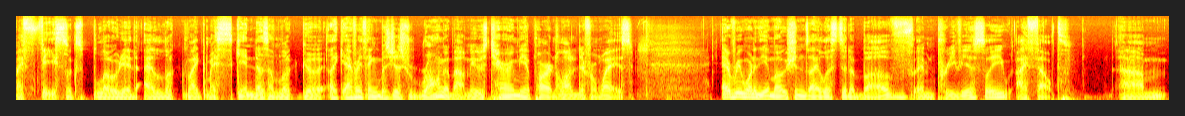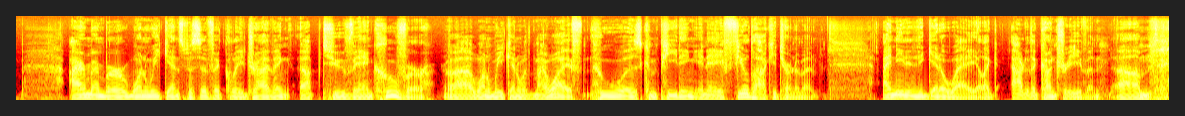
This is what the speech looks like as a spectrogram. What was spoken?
my face looks bloated. I look like my skin doesn't look good. Like everything was just wrong about me. It was tearing me apart in a lot of different ways. Every one of the emotions I listed above and previously, I felt. Um, I remember one weekend specifically driving up to Vancouver uh, one weekend with my wife, who was competing in a field hockey tournament. I needed to get away, like out of the country, even. Um,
